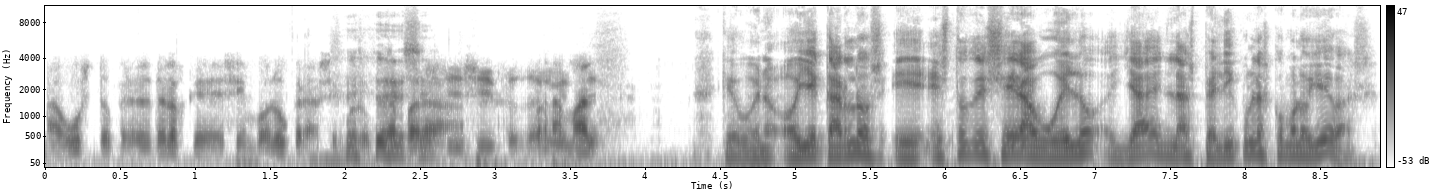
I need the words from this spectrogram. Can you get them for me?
a gusto, pero es de los que se involucra, se involucra Sí, para, Sí, sí, para mal. Qué bueno. Oye, Carlos, eh, esto de ser abuelo, ya en las películas, ¿cómo lo llevas?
